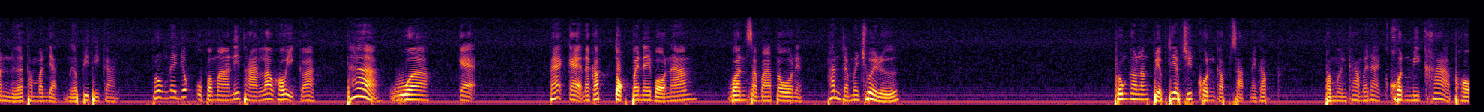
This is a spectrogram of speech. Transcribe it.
มันเหนือธรรมบัญญัติเหนือพิธีการ พระองค์ได้ยกอุปมาณิทานเล่าเขาอีกว่า ถ้าวัวแกะแพะแกะนะครับ ตกไปในบ่อน้ำวันสบาโตเนี่ย ท่านจะไม่ช่วยหรือ พระองค์กำลังเปรียบเทียบชีวิตคนกับสัตว์นะครับ ประเมินค่าไม่ได้ คนมีค่าพอ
